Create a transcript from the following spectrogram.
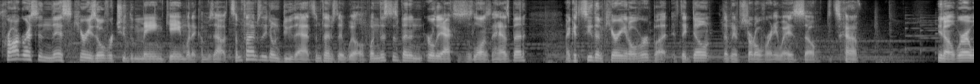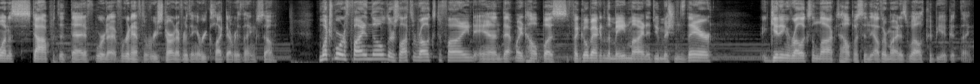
progress in this carries over to the main game when it comes out. Sometimes they don't do that. Sometimes they will. When this has been in early access as long as it has been, I could see them carrying it over, but if they don't, then we have to start over anyways. So it's kind of, you know, where I want to stop with it then if we're, to, if we're going to have to restart everything and recollect everything. So much more to find though. There's lots of relics to find and that might help us. If I go back into the main mine and do missions there, getting relics unlocked to help us in the Othermine as well could be a good thing.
